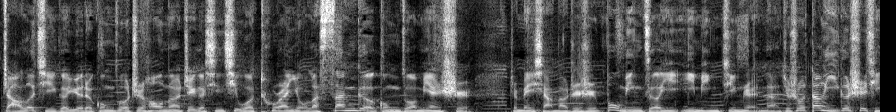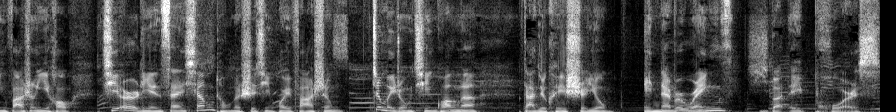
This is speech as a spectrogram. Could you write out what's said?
找了几个月的工作之后呢，这个星期我突然有了三个工作面试，这没想到真是不鸣则已，一鸣惊人呢。就说当一个事情发生以后，接二连三相同的事情会发生，这么一种情况呢，大家就可以使用 It never rains, but it pours。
